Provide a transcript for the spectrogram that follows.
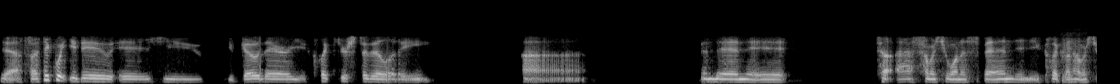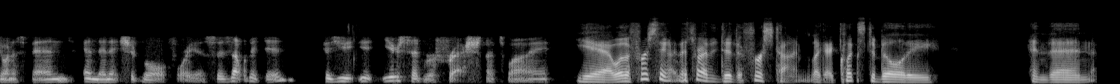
Yeah, so I think what you do is you you go there, you click your stability, uh, and then it to ask how much you want to spend, and you click on how much you want to spend, and then it should roll for you. So is that what it did? Because you you you said refresh. That's why. Yeah, well, the first thing that's what I did the first time. Like I clicked stability, and then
